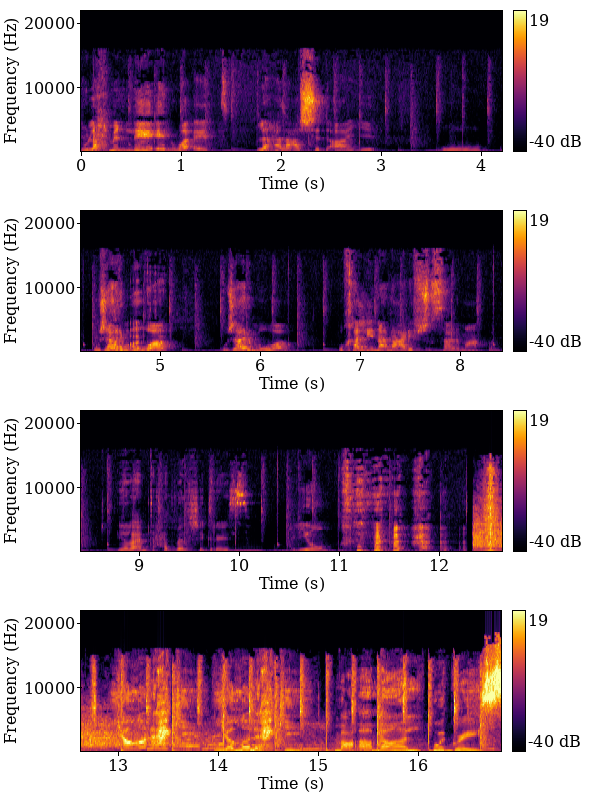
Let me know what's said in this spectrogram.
ورح منلاقي الوقت لهالعشر دقايق و... وجربوها. وجربوها. وخلينا نعرف شو صار معكم. يلا إمتى حتبلشي جريس؟ اليوم. يلا نحكي مع آمال وجريس.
